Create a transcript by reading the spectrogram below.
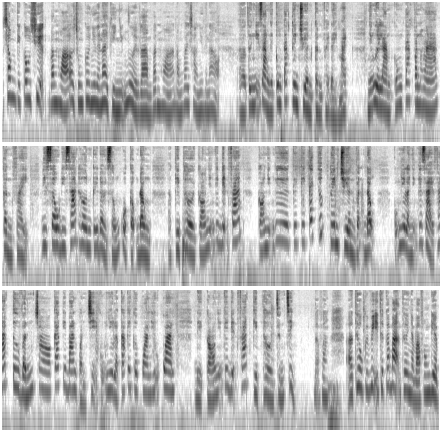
trong cái câu chuyện văn hóa ở chung cư như thế này thì những người làm văn hóa đóng vai trò như thế nào ạ? À, tôi nghĩ rằng cái công tác tuyên truyền cần phải đẩy mạnh. Những người làm công tác văn hóa cần phải đi sâu đi sát hơn cái đời sống của cộng đồng, à, kịp thời có những cái biện pháp, có những cái cái cái cách thức tuyên truyền vận động cũng như là những cái giải pháp tư vấn cho các cái ban quản trị cũng như là các cái cơ quan hữu quan để có những cái biện pháp kịp thời chấn chỉnh. Dạ vâng. À, thưa quý vị, thưa các bạn, thưa nhà báo Phong Điệp,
